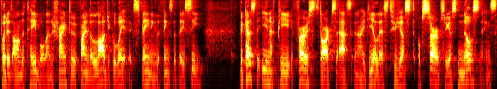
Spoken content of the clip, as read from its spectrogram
put it on the table and trying to find a logical way of explaining the things that they see. Because the ENFP first starts as an idealist who just observes, who just knows things,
